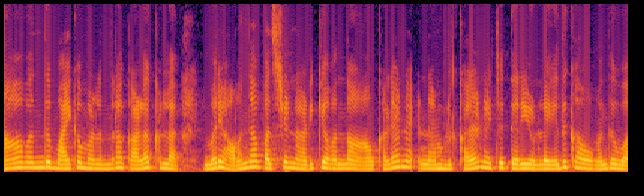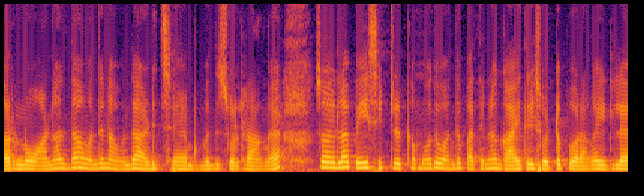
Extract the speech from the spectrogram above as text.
நான் வந்து மயக்க மருந்துலாம் கலக்கலை. இது மாதிரி அவன் தான் ஃபஸ்ட்டு என்னை அடிக்க வந்தான். அவன் கல்யாணம் நம்மளுக்கு கல்யாணம் ஆச்சு தெரியும்ல. எதுக்கு அவன் வந்து வரணும்? ஆனால் தான் வந்து நான் வந்து அடித்தேன் அப்படின்னு வந்து சொல்கிறாங்க ஸோ எல்லாம் பேசிகிட்டு இருக்கும்போது வந்து பார்த்தீங்கன்னா காயத்ரி சொட்டு போகிறாங்க இல்லை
